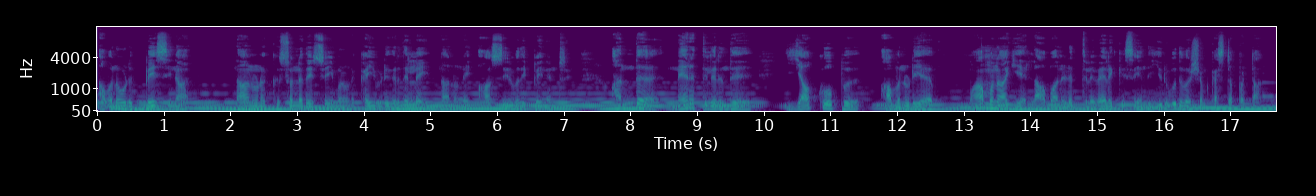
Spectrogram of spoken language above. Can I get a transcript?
அவனோடு பேசினார். நான் உனக்கு சொன்னதை செய்யும் உன்னை கைவிடுகிறதில்லை. நான் உன்னை ஆசீர்வதிப்பேன் என்று. அந்த நேரத்திலிருந்து யாக்கோப்பு அவனுடைய மாமனாகிய லாபானிடத்தில் வேலைக்கு சேர்ந்து இருபது வருஷம் கஷ்டப்பட்டான்.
